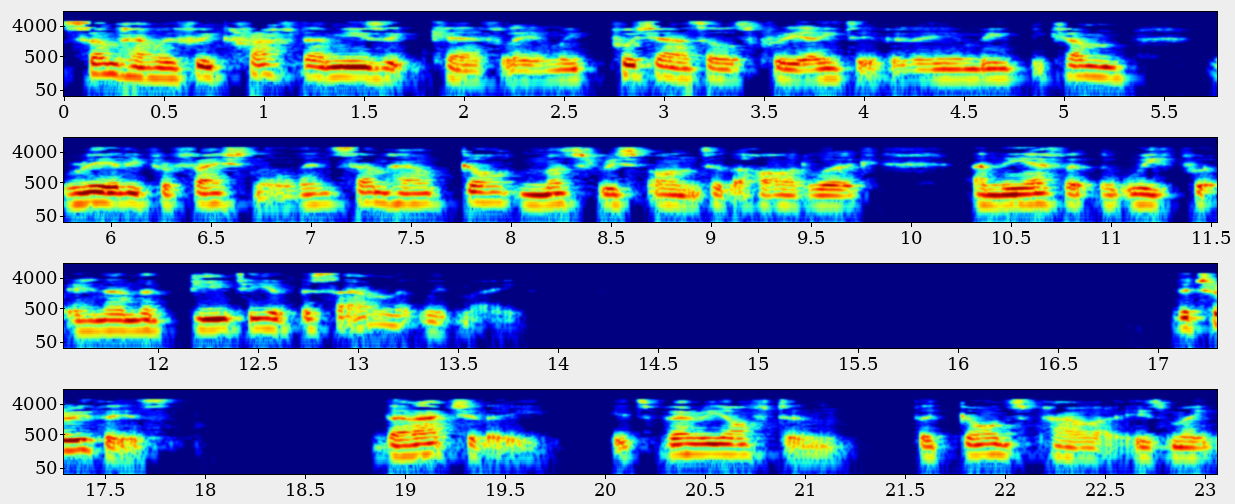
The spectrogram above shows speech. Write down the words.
somehow if we craft our music carefully and we push ourselves creatively and we become really professional, then somehow God must respond to the hard work and the effort that we've put in and the beauty of the sound that we've made. The truth is that actually it's very often that God's power is made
